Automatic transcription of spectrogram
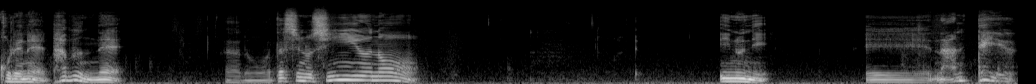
これね、多分ね、あの、私の親友の犬に、えー、なんていう、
